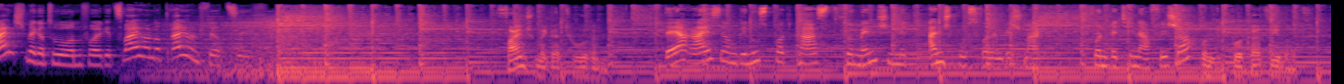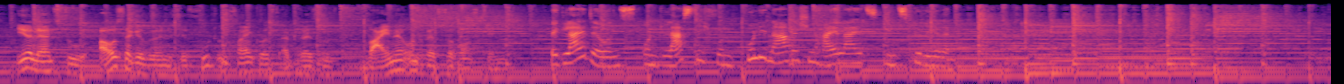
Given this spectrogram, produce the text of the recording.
Feinschmeckertouren Folge 243. Feinschmeckertouren. Der Reise- und Genuss-Podcast für Menschen mit anspruchsvollem Geschmack von Bettina Fischer und Burkhard Siebert. Hier lernst du außergewöhnliche Food- und Feinkostadressen, Weine und Restaurants kennen. Begleite uns und lass dich von kulinarischen Highlights inspirieren.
